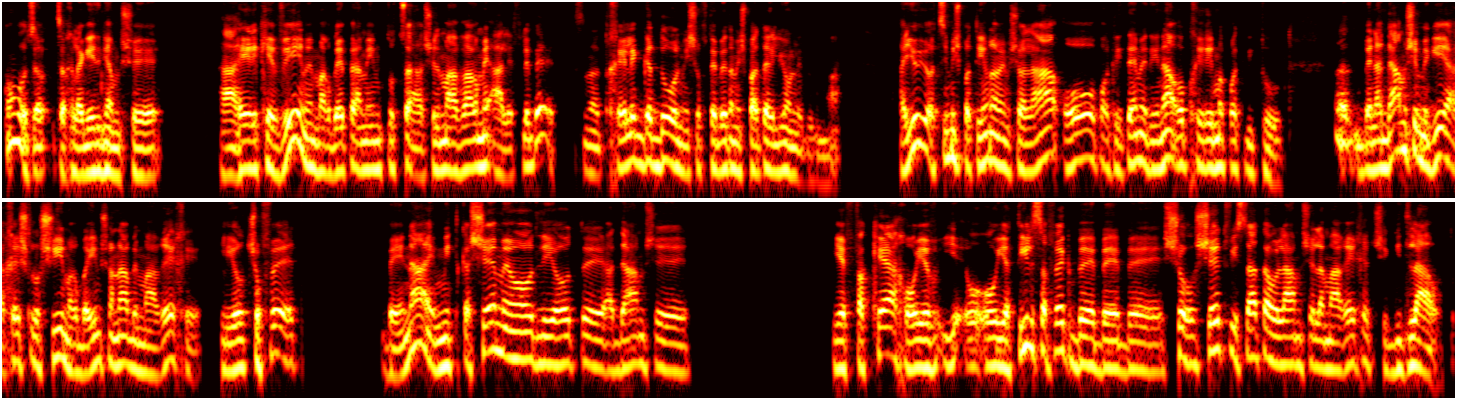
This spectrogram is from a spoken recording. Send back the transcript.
קודם כל צריך להגיד גם שההרכבים הם הרבה פעמים תוצאה של מעבר מאלף לבית. זאת אומרת חלק גדול משופטי בית המשפט העליון לדוגמה, היו יועצים משפטיים לממשלה או פרקליטי מדינה או בכירים בפרקליטות. בן אדם שמגיע אחרי 30-40 שנה במערכת להיות שופט, בעיניי מתקשה מאוד להיות אה, אדם שיפקח או, י, או יטיל ספק בשורשי תפיסת העולם של המערכת שגידלה אותו.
